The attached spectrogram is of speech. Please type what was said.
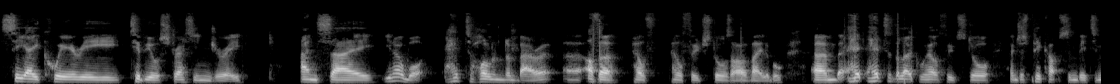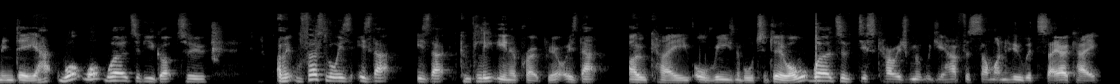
see a query tibial stress injury, and say, you know what, head to Holland and Barrett. Uh, other health health food stores are available, um, but head head to the local health food store and just pick up some vitamin D. What what words have you got to? I mean, first of all, is is that is that completely inappropriate, or is that okay or reasonable to do? Or what words of discouragement would you have for someone who would say, okay,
